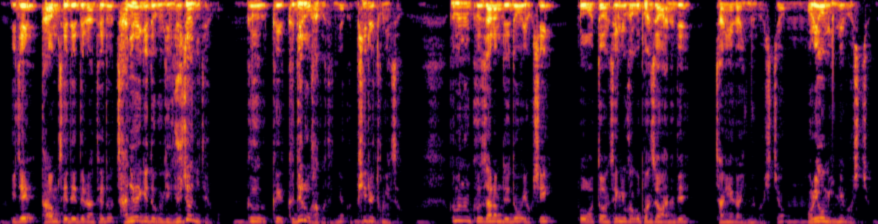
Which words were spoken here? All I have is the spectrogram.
음. 이제 다음 세대들한테도 자녀에게도 그게 유전이 되고 음. 그, 그 그대로 가거든요. 그 피를 음. 통해서. 음. 그러면은 그 사람들도 역시 또 어떤 생육하고 번성하는데 장애가 있는 것이죠. 음. 어려움이 있는 것이죠. 음,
